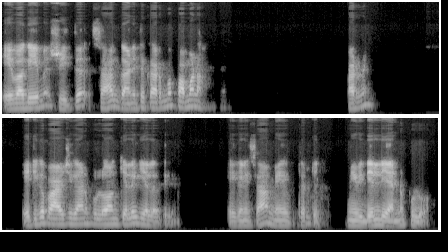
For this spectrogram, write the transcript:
ඒ වගේම ශ්‍රිත සහ ගණිත කර්ම පමණක්. හරිනේ? ඒ ටික පාවිච්චි ගන්න පුළුවන් කියලා කියලා තියෙනවා. ඒක නිසා මේ උත්තර ටික මේ විදිහට ලියන්න පුළුවන්.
